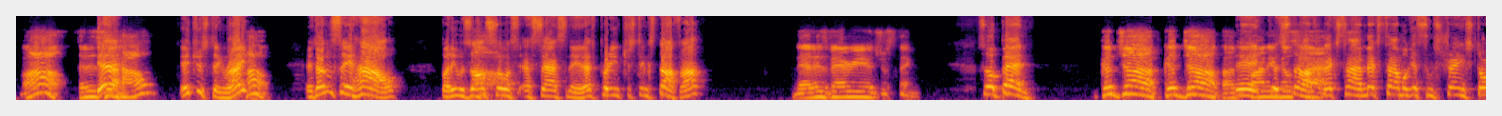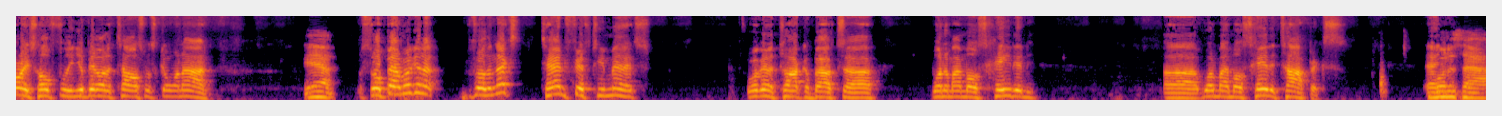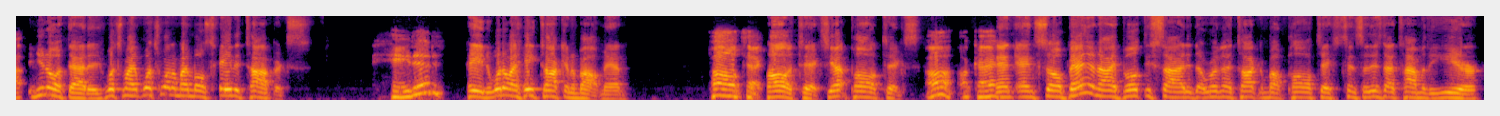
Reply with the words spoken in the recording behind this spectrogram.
wow. That is Yeah. how? Interesting, right? Wow. It doesn't say how, but he was also assassinated. That's pretty interesting stuff, huh? That is very interesting. So, Ben, Good job. Good job hey, finding good those stuff. facts. Next time, next time we'll get some strange stories, hopefully, and you'll be able to tell us what's going on. Yeah. So, Ben, we're going to, for the next 10, 15 minutes, we're going to talk about uh, one of my most hated, uh, one of my most hated topics. And what is that? you know what that is. What's my, what's one of my most hated topics? Hated? Hated. What do I hate talking about, man? Politics. Politics. Yeah, politics. Oh, okay. And and so Ben and I both decided that we're going to talk about politics since it is that time of the year.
